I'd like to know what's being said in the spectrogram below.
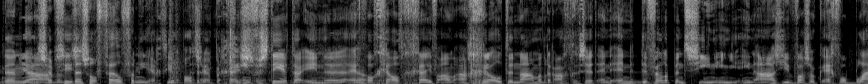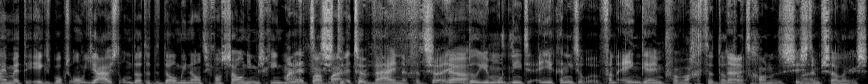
Dragon. Ja, ze hebben best wel veel van die echte Japanse RPG's. geïnvesteerd daarin, eh, echt Ja. wel geld gegeven aan, aan grote namen erachter gezet. En, en de development scene in, in Azië was ook echt wel blij met de Xbox. Om, juist omdat het de dominantie van Sony misschien Maar het doorbracht. is Maar te weinig. Het is, Ik bedoel, je moet niet, je kan niet van één game verwachten dat Nee. dat gewoon een system seller is.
